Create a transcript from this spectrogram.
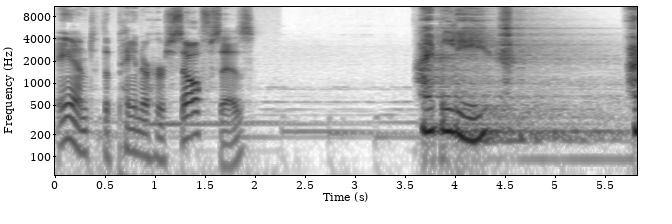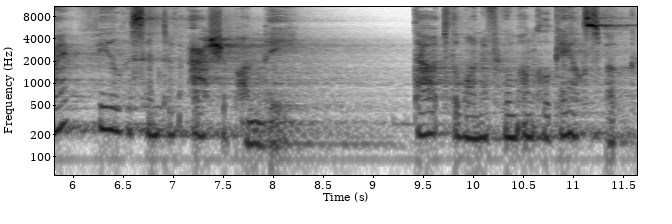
And the painter herself says, I believe I feel the scent of ash upon thee. Thou art the one of whom Uncle Gael spoke,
